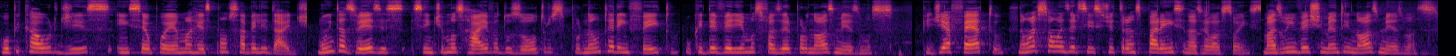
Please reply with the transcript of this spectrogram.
Rupi Kaur diz em seu poema Responsabilidade: Muitas vezes sentimos raiva dos outros por não terem feito o que deveríamos fazer por nós mesmos. Pedir afeto não é só um exercício de transparência nas relações, mas um investimento em nós mesmas.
